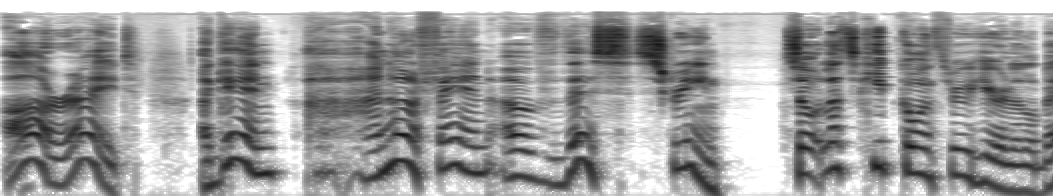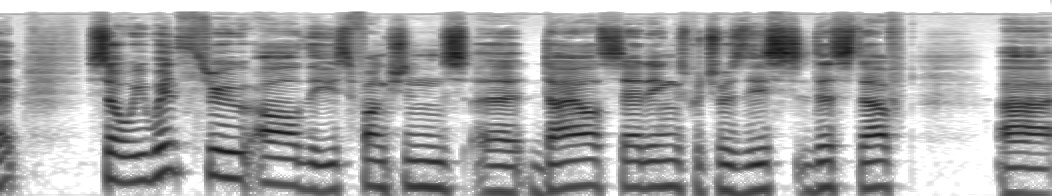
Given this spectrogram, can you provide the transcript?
All right, again, I'm not a fan of this screen, so let's keep going through here a little bit. So we went through all these functions, uh, dial settings, which was this this stuff. Uh,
